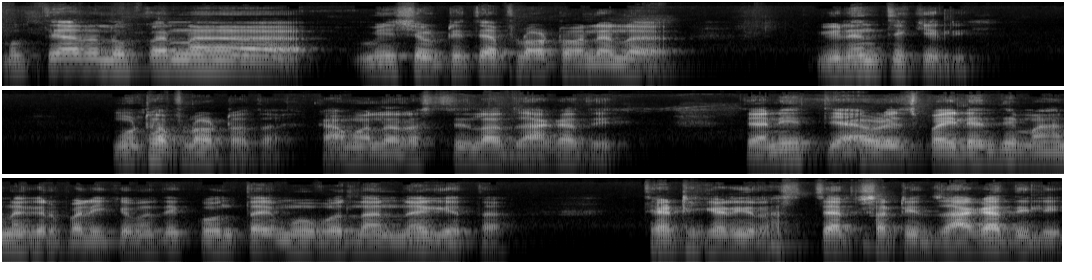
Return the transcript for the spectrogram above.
मग त्या लोकांना मी शेवटी त्या प्लॉटवाल्याला विनंती केली. मोठा प्लॉट होता. कामाला रस्त्याला जागा दे. त्याने त्यावेळेस पहिल्यांदा महानगरपालिकेमध्ये कोणताही मोबदला न घेता त्या ठिकाणी रस्त्यासाठी जागा दिली.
